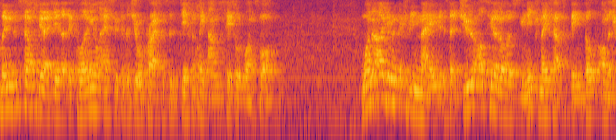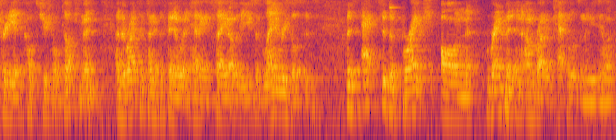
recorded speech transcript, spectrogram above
lends itself to the idea that the colonial aspect of the dual crisis is definitely unsettled once more. One argument that could be made is that due to Aotearoa's unique makeup being built on the treaty as a constitutional document and the rights of tangata whenua having a say over the use of land resources, this acts as a brake on rampant and unbridled capitalism in New Zealand.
